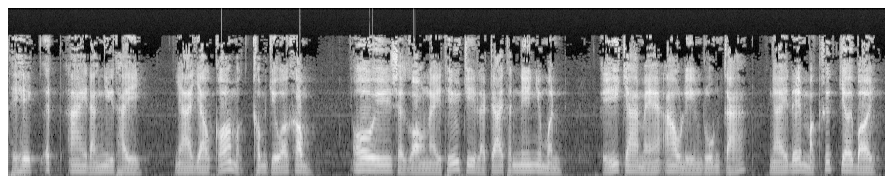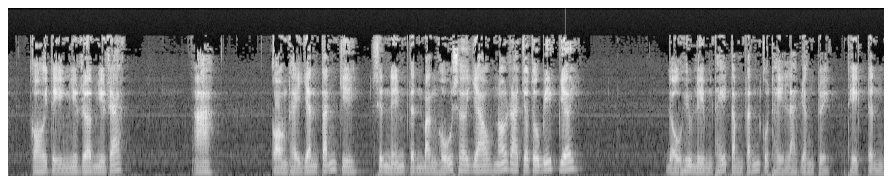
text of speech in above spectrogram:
thiệt, ít ai đặng như thầy. Nhà giàu có mà không chịu ở không. Ôi, sài gòn này thiếu chi là trai thanh niên như mình. Ỷ cha mẹ ao liền ruộng cả, ngày đêm mặc sức chơi bời, coi tiền như rơm như rác. À còn thầy danh tánh chi? Xin niệm tình bằng hữu sơ giao, nói ra cho tôi biết với. Đỗ hiếu liêm thấy tâm tánh của thầy la văn tuyệt thiệt tình,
